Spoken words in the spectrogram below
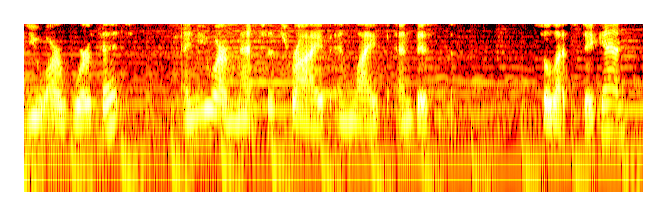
you are worth it, and you are meant to thrive in life and business. So let's dig in.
